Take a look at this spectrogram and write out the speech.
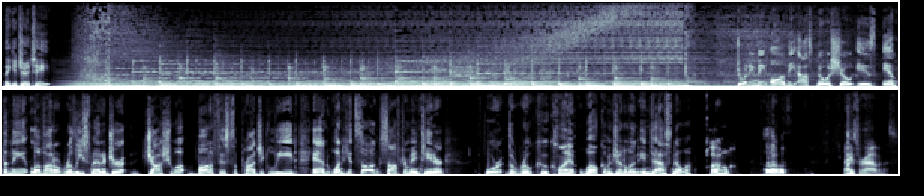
Thank you, JT. Me on the Ask Noah show is Anthony Lavado, release manager, Joshua Boniface, the project lead, and one hit song software maintainer for the Roku client. Welcome, gentlemen, into Ask Noah. Hello. Hello. Thanks I, for having us.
